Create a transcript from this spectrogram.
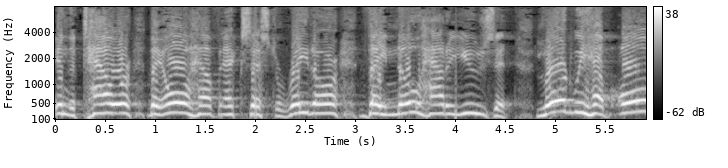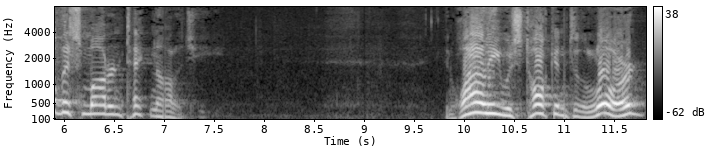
in the tower, they all have access to radar. They know how to use it. Lord, we have all this modern technology. And while he was talking to the Lord,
